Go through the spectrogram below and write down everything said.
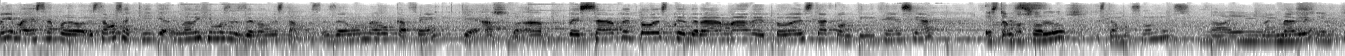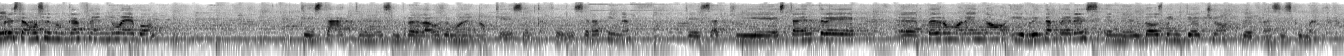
Oye maestra, pero estamos aquí, ya no dijimos desde dónde estamos, desde un nuevo café que a, a pesar de todo este drama, de toda esta contingencia, Estamos pues, solos, Estamos solos, no hay, no hay nadie, gente. pero estamos en un café nuevo que está aquí en el centro de Lagos de Moreno, que es el café de Serafina, que es aquí, está entre eh, Pedro Moreno y Rita Pérez en el 228 de Francisco Madero.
